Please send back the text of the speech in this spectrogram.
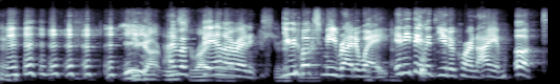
you got I'm a right fan away. already. Unicorn. You hooked me right away. Anything with unicorn, I am hooked.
